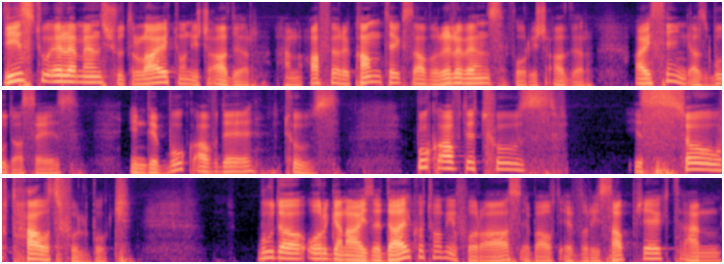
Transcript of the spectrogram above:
These two elements should light on each other and offer a context of relevance for each other. I think, as Buddha says, in the book of the twos. Book of the Twos is so thoughtful book. Buddha organized a dichotomy for us about every subject and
